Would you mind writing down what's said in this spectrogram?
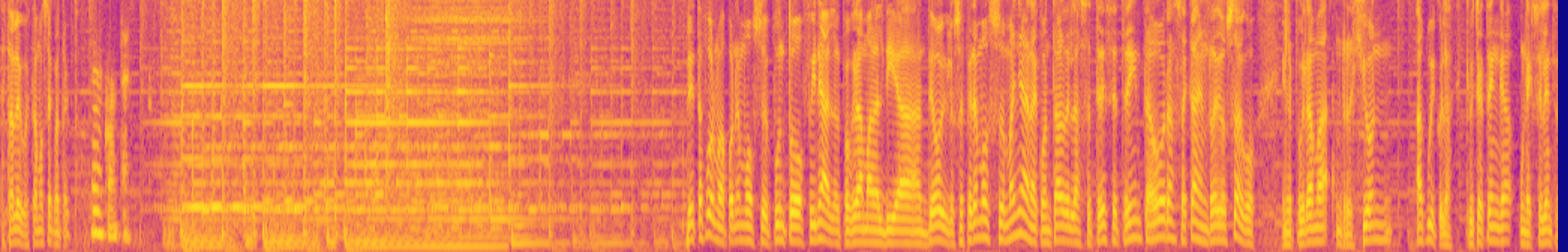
Hasta luego, estamos en contacto. En contacto. De esta forma ponemos eh, punto final al programa del día de hoy. Los esperamos mañana a contar de las 13.30 horas acá en Radio Sago, en el programa Región Acuícola. Que usted tenga una excelente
